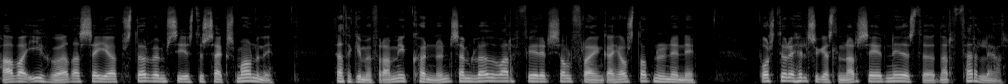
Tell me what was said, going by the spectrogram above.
hafa íhugað að segja upp störfum síðustu sex mánuði. Þetta kemur fram í könnun sem löð var fyrir sálfræðinga hjá stopnuninni. Forstjóri hilsugjastlunar segir niðurstöðunar ferlegar.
